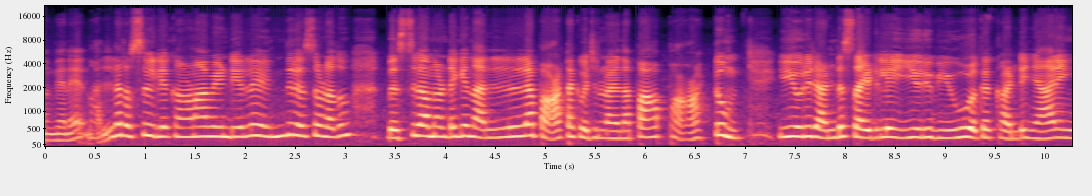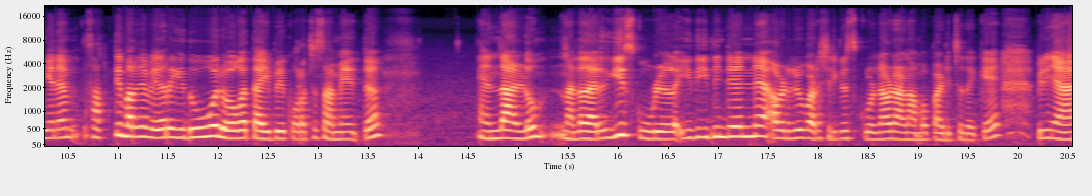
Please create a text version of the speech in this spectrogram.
അങ്ങനെ നല്ല രസമില്ലേ കാണാൻ വേണ്ടിയല്ലേ? എന്ത് രസമാണ്. അതും ബസ്സിലാണെന്നുണ്ടെങ്കിൽ നല്ല പാട്ടൊക്കെ വെച്ചിട്ടുണ്ടായിരുന്നു. അപ്പോൾ ആ പാട്ടും ഈ ഒരു രണ്ട് സൈഡിലെ ഈ ഒരു വ്യൂ ഒക്കെ കണ്ട് ഞാനിങ്ങനെ സത്യം പറഞ്ഞാൽ വേറെ ഏതോ ലോകത്തായി പോയി കുറച്ച് സമയത്ത് എന്താണെങ്കിലും നല്ലതായിരുന്നു. ഈ സ്കൂളിൽ ഇത് ഇതിന്റെ തന്നെ അവിടെ ഒരു വടശ്ശേരിക്കൽ സ്കൂളിൽ അവിടെയാണ് അമ്മ പഠിച്ചതൊക്കെ. പിന്നെ ഞാൻ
